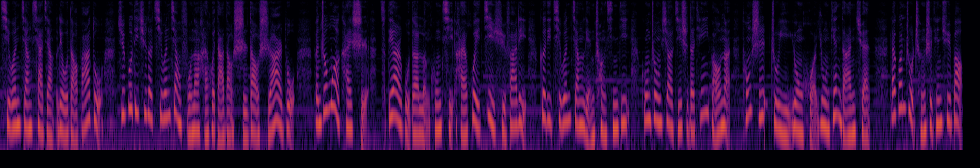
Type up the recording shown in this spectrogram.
气温将下降六到八度，局部地区的气温降幅呢还会达到十到十二度。本周末开始，此第二股的冷空空气还会继续发力，各地气温将连创新低，公众需要及时的添衣保暖，同时注意用火用电的安全。来关注城市天气预报：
